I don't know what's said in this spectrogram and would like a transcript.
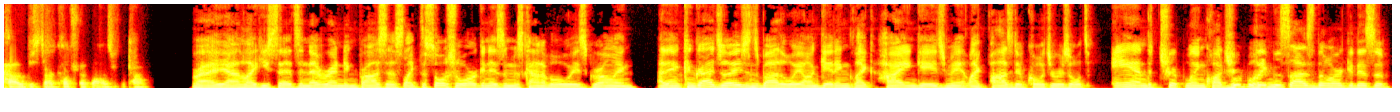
how just our culture evolves over time. Right. Yeah. Like you said, it's a never ending process. Like the social organism is kind of always growing. I think congratulations, by the way, on getting like high engagement, like positive culture results and tripling, quadrupling the size of the organism.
